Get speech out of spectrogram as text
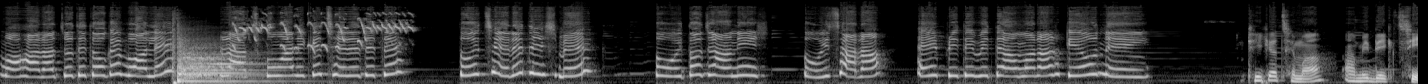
মহারাজ যদি তোকে বলে রাজকুমারীকে ছেড়ে দিতে তুই ছেড়ে দিস মেয়ে তুই তো জানিস তুই ছাড়া এই পৃথিবীতে আমার আর কেউ নেই। ঠিক আছে মা আমি দেখছি।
